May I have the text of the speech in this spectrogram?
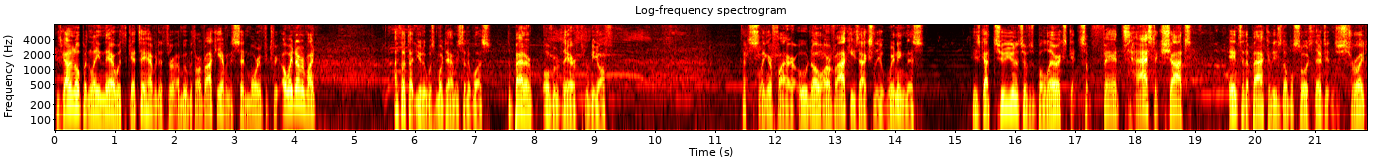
He's got an open lane there with Getae having to throw, I mean, with Arevaci having to send more infantry. Oh, wait, never mind. I thought that unit was more damaged than it was. The banner over there threw me off. That slinger fire. Oh, no. Arevaci's actually winning this. He's got two units of his Balearics getting some fantastic shots into the back of these noble swords. They're getting destroyed.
